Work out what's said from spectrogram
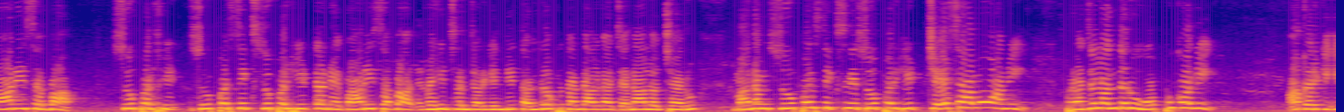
భారీ సభ super hit super six super hit అనే భారీ సభ నిర్వహించడం జరిగింది. తండ్రోపు తండాలుగా జనాలు వచ్చారు. మనం సూపర్ సిక్స్ని సూపర్ హిట్ చేశాము అని ప్రజలందరూ ఒప్పుకొని అక్కడికి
